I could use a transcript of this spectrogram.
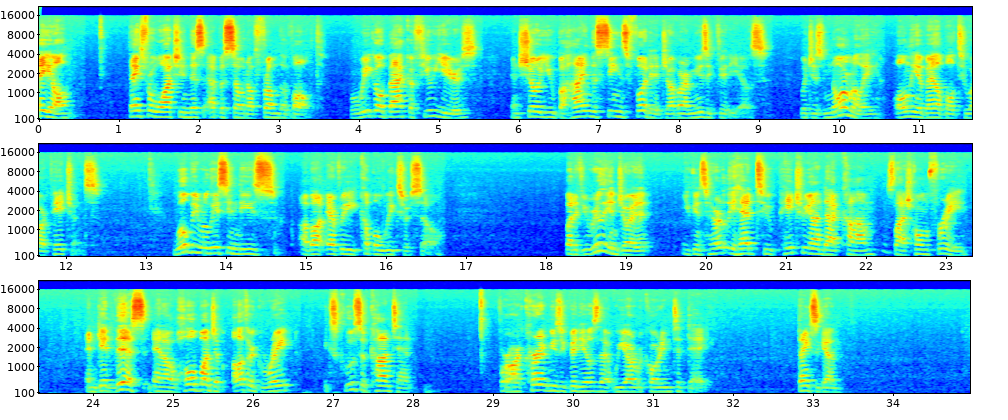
Hey y'all, thanks for watching this episode of From the Vault, where we go back a few years and show you behind the scenes footage of our music videos, which is normally only available to our patrons. We'll be releasing these about every couple weeks or so. But if you really enjoyed it, you can certainly head to patreon.com slash home free and get this and a whole bunch of other great exclusive content for our current music videos that we are recording today. Thanks again.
